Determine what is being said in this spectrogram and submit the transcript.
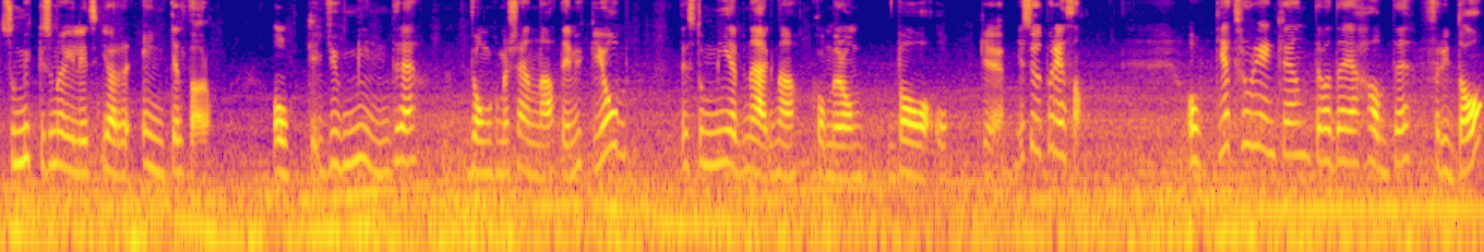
så mycket som möjligt göra det enkelt för dem. Och ju mindre de kommer känna att det är mycket jobb, desto mer benägna kommer de vara och eh, ge sig ut på resan. Och jag tror egentligen det var det jag hade för idag.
